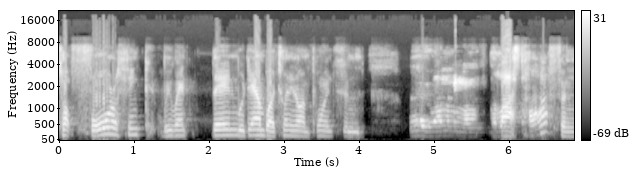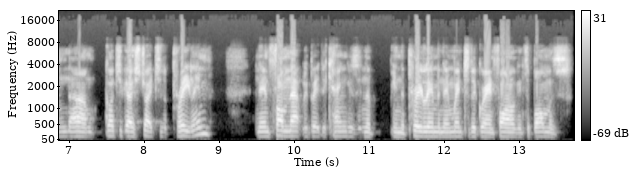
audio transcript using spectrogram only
top four, I think we went then we're down by 29 points and we won them in the last half and um, got to go straight to the prelim. And then from that, we beat the Kangas in the in the prelim and then went to the grand final against the Bombers.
